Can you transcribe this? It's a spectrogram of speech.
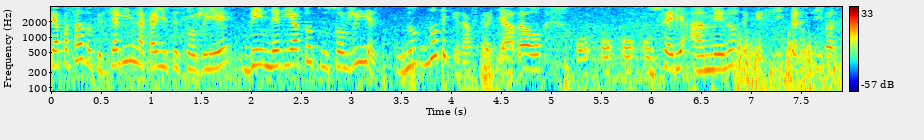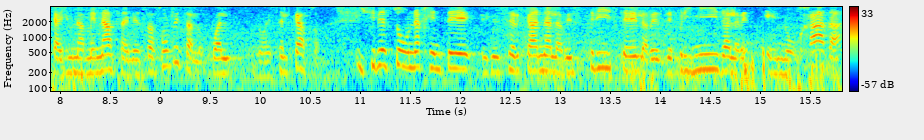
¿Te ha pasado que si alguien en la calle te sonríe, de inmediato tú sonríes? No, no te quedas callada o, o, seria, a menos de que sí percibas que hay una amenaza en esa sonrisa, lo cual no es el caso. Y si ves tú a una gente eh, cercana, la vez triste, la vez deprimida, la vez enojada,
